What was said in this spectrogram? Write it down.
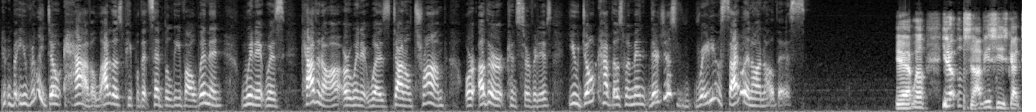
but you really don't have a lot of those people that said believe all women when it was Kavanaugh or when it was Donald Trump or other conservatives. You don't have those women. They're just radio silent on all this. Yeah, well, you know, listen, obviously he's got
